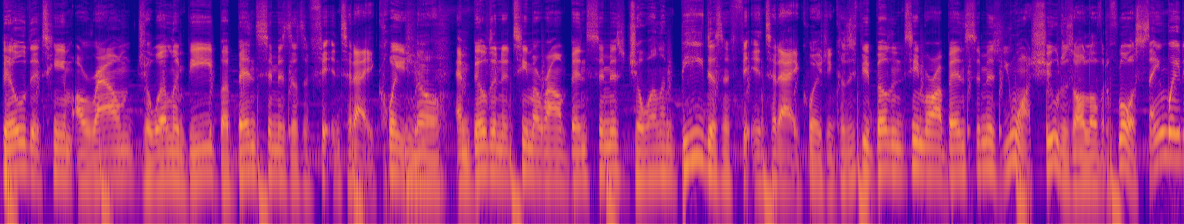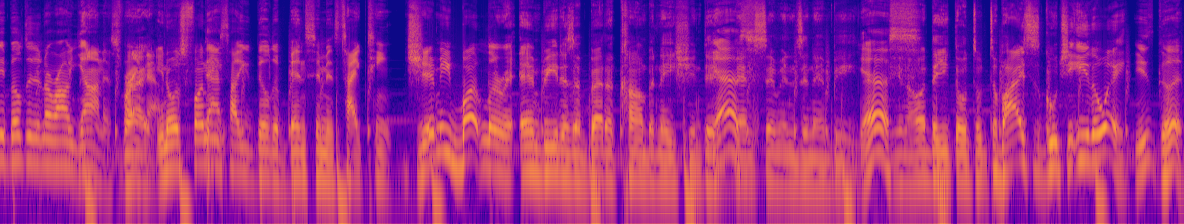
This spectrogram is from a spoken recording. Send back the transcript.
build a team around Joel Embiid, but Ben Simmons doesn't fit into that equation. No. And building a team around Ben Simmons, Joel Embiid doesn't fit into that equation. Because if you're building a team around Ben Simmons, you want shooters all over the floor. Same way they built it around Giannis right, right. now. You know what's funny? That's how you build a Ben Simmons type team. Jimmy Butler and Embiid is a better combination than Yes. Ben Simmons and Embiid. Yes. You know, then you throw T- Tobias is Gucci either way. He's good.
